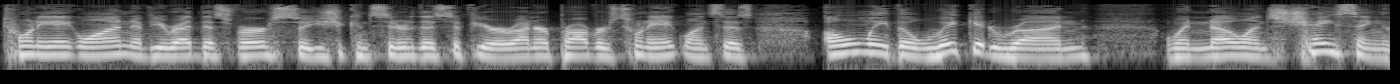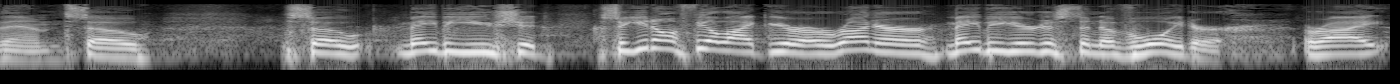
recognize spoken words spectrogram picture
28 1. Have you read this verse? So you should consider this if you're a runner. Proverbs 28 1 says, Only the wicked run when no one's chasing them. So, so maybe you should, so you don't feel like you're a runner, maybe you're just an avoider, right?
